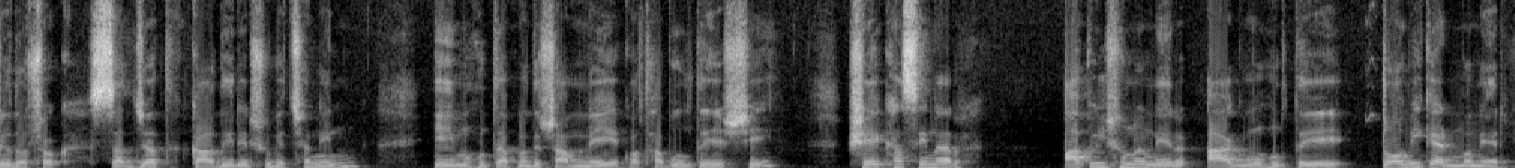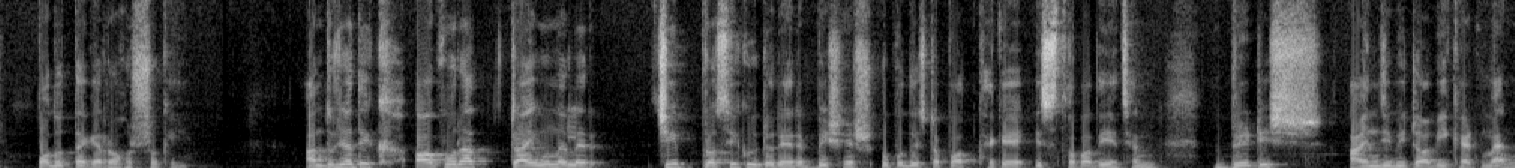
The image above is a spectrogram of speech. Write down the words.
প্রিয় দর্শক, সাজ্জাদ কাদিরের শুভেচ্ছা নিন। এই মুহূর্তে আপনাদের সামনে কথা বলতে এসছি। শেখ হাসিনার আপিল শুনানির আগ মুহূর্তে টবি ক্যাডমনের পদত্যাগের রহস্য কী? আন্তর্জাতিক অপরাধ ট্রাইব্যুনালের চিফ প্রসিকিউটরের বিশেষ উপদেষ্টা পদ থেকে ইস্তফা দিয়েছেন ব্রিটিশ আইনজীবী টবি ক্যাডম্যান।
